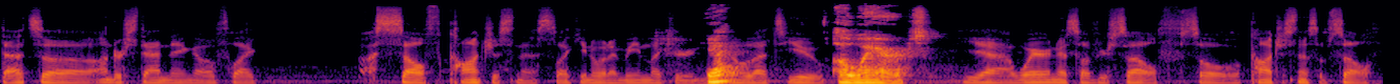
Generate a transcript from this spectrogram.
That's a understanding of like a self consciousness. Like you know what I mean? Like you're, yeah. you know that's you. Awareness. Yeah, awareness of yourself. So consciousness of self.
